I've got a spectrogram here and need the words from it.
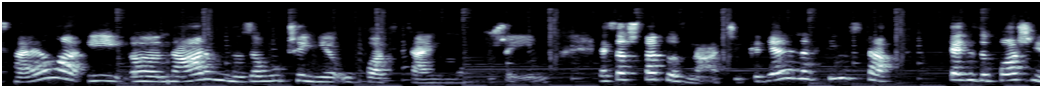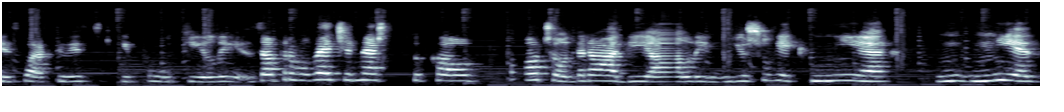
SHL-a i uh, naravno za učenje u poticajnom okruženju. E sad šta to znači? Kad jedan aktivista tek započinje svoj aktivistički put ili zapravo već je nešto kao počeo da radi, ali još uvijek nije nije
